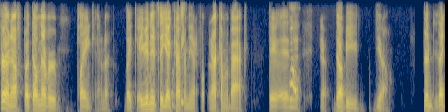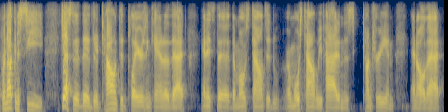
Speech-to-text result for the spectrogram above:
Fair enough, but they'll never play in Canada. Like even if they get cut from the NFL, they're not coming back. They and well, you know, they'll be you know like we're not going to see yes the, the they're talented players in Canada that and it's the the most talented or most talent we've had in this country and and all that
